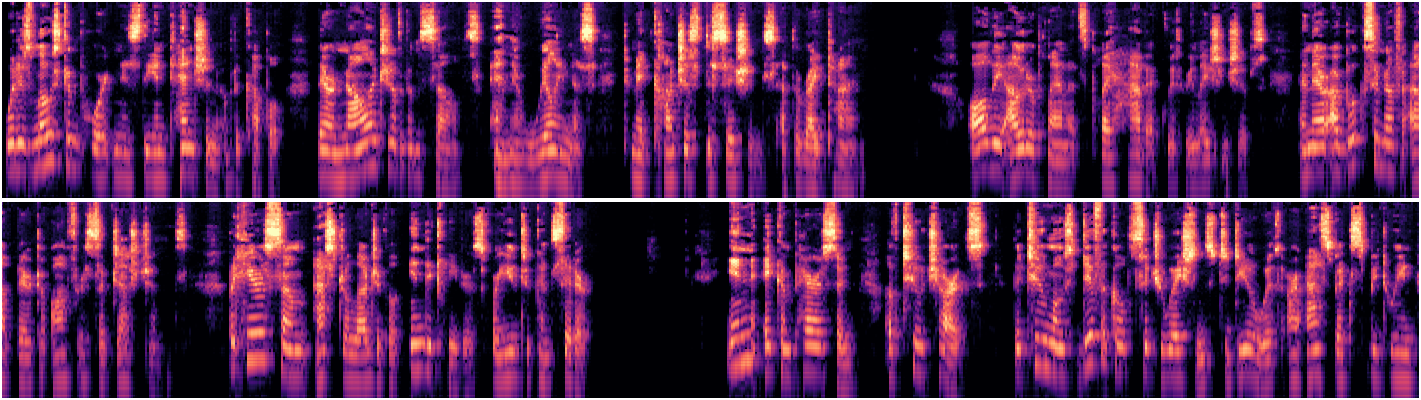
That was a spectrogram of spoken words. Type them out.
What is most important is the intention of the couple their knowledge of themselves and their willingness to make conscious decisions at the right time. All the outer planets play havoc with relationships and there are books enough out there to offer suggestions. But here's some astrological indicators for you to consider. In a comparison of two charts, the two most difficult situations to deal with are aspects between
